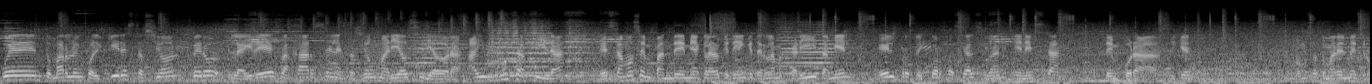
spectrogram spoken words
Pueden tomarlo en cualquier estación, pero la idea es bajarse en la estación María Auxiliadora. Hay mucha fila, estamos en pandemia, claro que tienen que tener la mascarilla y también el protector facial si van en esta temporada. Así que vamos a tomar el metro.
